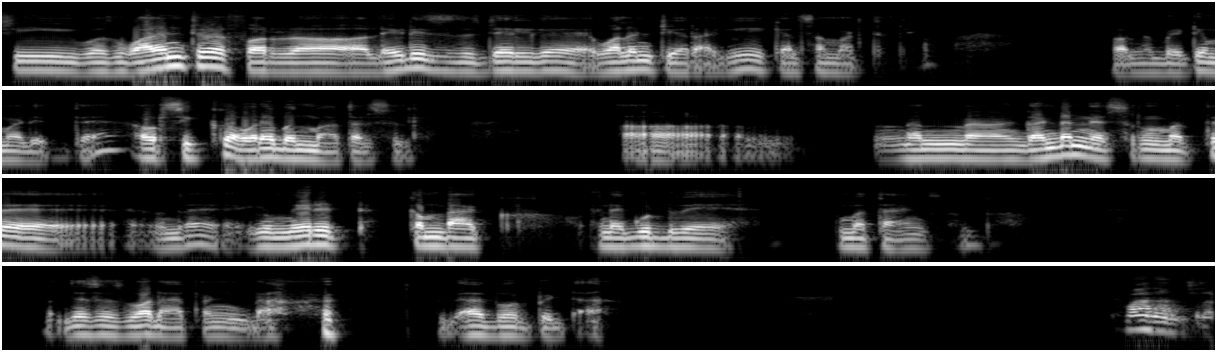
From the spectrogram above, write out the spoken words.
she was volunteer for ladies ಜೈಲ್ಗೆ ವಾಲಂಟಿಯರ್ ಆಗಿ ಕೆಲಸ ಮಾಡ್ತಿದ್ರು. ಅವ್ರನ್ನ ಭೇಟಿ ಮಾಡಿದ್ದೆ. ಅವ್ರು ಸಿಕ್ಕು, ಅವರೇ ಬಂದು ಮಾತಾಡಿಸಿದ್ರು. ನನ್ನ ಗಂಡನ ಹೆಸರು ಮತ್ತೆ, ಅಂದರೆ you married come back in a good way ತುಂಬ ಥ್ಯಾಂಕ್ಸ್ ಅಂತ. This is what happened about ಬಿಟ್ಟ ಆ ನಂತರ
